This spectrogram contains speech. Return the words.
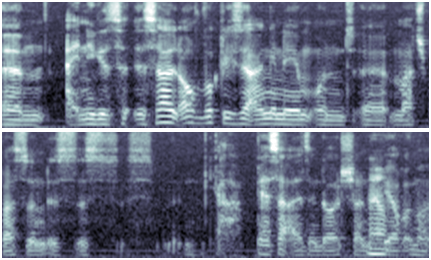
ähm, einiges ist halt auch wirklich sehr angenehm und äh, macht Spaß und ist, ist, ist, ja, besser als in Deutschland, ja. wie auch immer.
